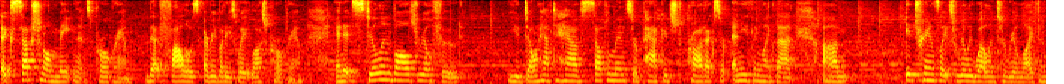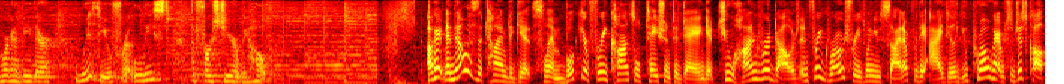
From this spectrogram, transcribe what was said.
exceptional maintenance program that follows everybody's weight loss program. And it still involves real food. You don't have to have supplements or packaged products or anything like that. Um, it translates really well into real life, and we're going to be there with you for at least the first year, we hope. Okay, and now is the time to get slim. Book your free consultation today and get $200 in free groceries when you sign up for the Ideal You program. So just call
